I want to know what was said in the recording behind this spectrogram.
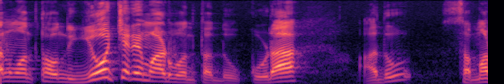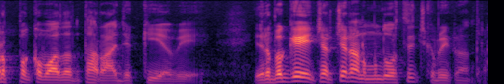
ಅನ್ನುವಂಥ ಒಂದು ಯೋಚನೆ ಮಾಡುವಂಥದ್ದು ಕೂಡ ಅದು ಸಮರ್ಪಕವಾದಂಥ ರಾಜಕೀಯವೇ. ಇದರ ಬಗ್ಗೆ ಚರ್ಚೆ ನಾನು ಮುಂದುವರಿಸಿ ಚಿಕ್ಕಬೀರ ನಂತರ.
